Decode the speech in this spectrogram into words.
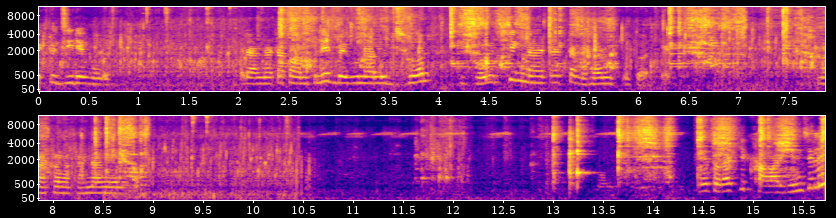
একটু জিরে গুঁড়ো। রান্নাটা কমপ্লিট বেগুন আলুর ঝোল ঝোল ঠিক না এটা একটা ঘন্ট তরকারি। মাখা মাখা নামিয়ে নেব। তোরা কি খাবার কিনছিলি?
